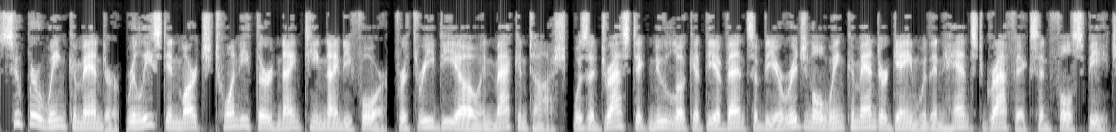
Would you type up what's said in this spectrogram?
Super Wing Commander, released in March 23, 1994, for 3DO and Macintosh, was a drastic new look at the events of the original Wing Commander game with enhanced graphics and full speech.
